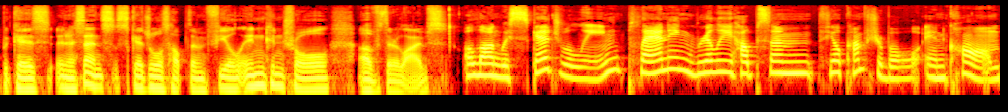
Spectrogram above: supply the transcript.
because, in a sense, schedules help them feel in control of their lives. Along with scheduling, planning really helps them feel comfortable and calm,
